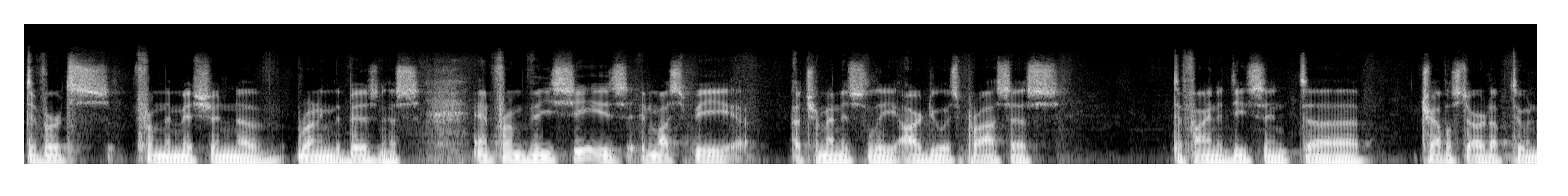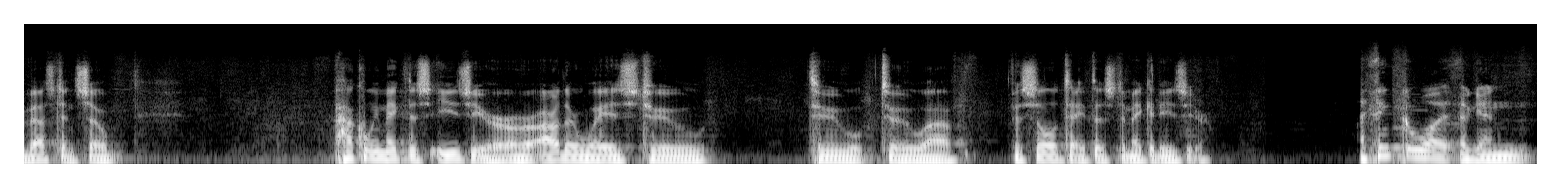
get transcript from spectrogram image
diverts from the mission of running the business. And from VCs, it must be a tremendously arduous process to find a decent uh, travel startup to invest in. So, how can we make this easier, or are there ways to to to uh, facilitate this to make it easier? I think what again,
